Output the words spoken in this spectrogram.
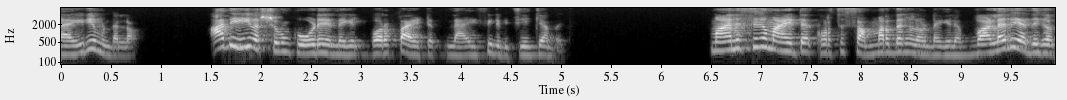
ധൈര്യമുണ്ടല്ലോ. അത് ഈ വർഷവും കൂടെ ഉണ്ടെങ്കിൽ ഉറപ്പായിട്ടും ലൈഫിൽ വിജയിക്കാൻ പറ്റും. മാനസികമായിട്ട് കുറച്ച് സമ്മർദ്ദങ്ങൾ ഉണ്ടെങ്കിലും വളരെയധികം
